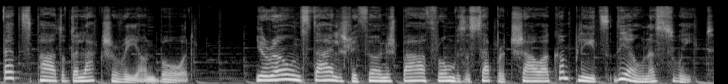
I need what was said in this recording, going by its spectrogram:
that's part of the luxury on board. Your own stylishly furnished bathroom with a separate shower completes the owner's suite.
